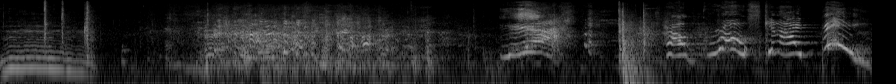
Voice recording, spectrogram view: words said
Mm. Yeah! How gross can I be?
